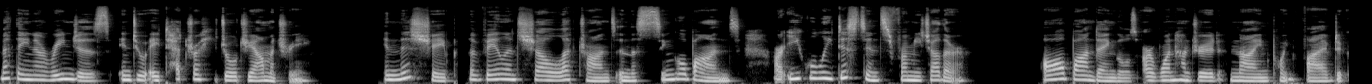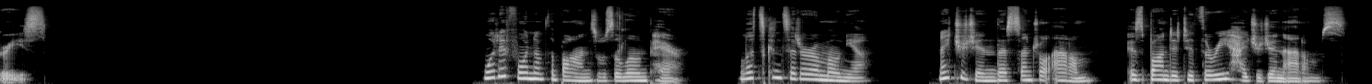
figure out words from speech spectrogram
methane arranges into a tetrahedral geometry. In this shape, the valence shell electrons in the single bonds are equally distanced from each other. All bond angles are 109.5 degrees. What if one of the bonds was a lone pair? Let's consider ammonia. Nitrogen, the central atom, is bonded to three hydrogen atoms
